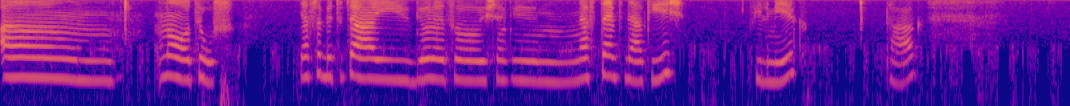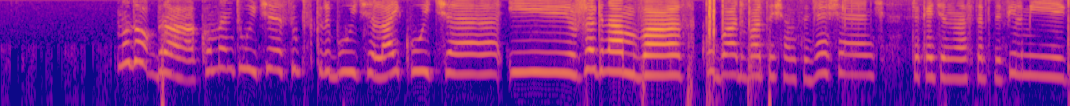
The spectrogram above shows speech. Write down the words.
Em, no cóż, ja sobie tutaj biorę coś, jak, następny jakiś filmik. Tak. No dobra, komentujcie, subskrybujcie, lajkujcie i żegnam was Kuba 2010. Czekajcie na następny filmik.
